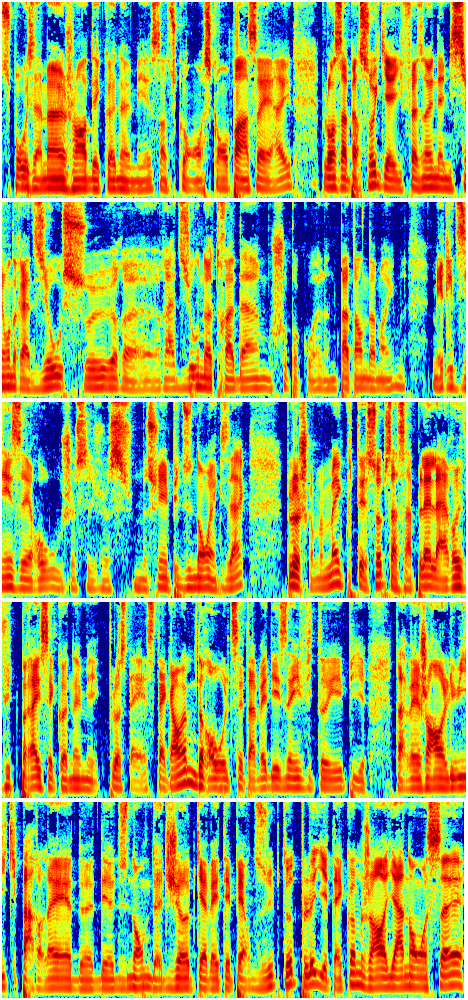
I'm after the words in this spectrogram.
Supposément un genre d'économiste, en tout cas, ce qu'on pensait être. Puis on s'aperçoit qu'il faisait une émission de radio sur euh, Radio Notre-Dame, ou je sais pas quoi, là, une patente de même. Méridien Zéro, je sais, je, je me souviens plus du nom exact. Puis là, j'ai quand même écouté ça, puis ça s'appelait la revue de presse économique. Puis là, c'était- quand même drôle, tu t'avais des invités, puis t'avais genre lui qui parlait du nombre de jobs qui avaient été perdus, puis tout. Puis là, il était comme genre, il annonçait,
